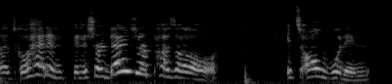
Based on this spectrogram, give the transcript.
Let's go ahead and finish our dinosaur puzzle. It's all wooden.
